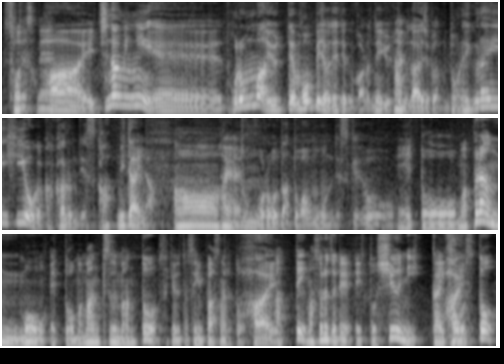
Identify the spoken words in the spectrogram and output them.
そうですね。はいちなみに、えーとこれもまあ言ってもホームページが出てるからね言ってもはい大丈夫だと、どれぐらい費用がかかるんですか？みたいなああ、はいはい。ところだとは思うんですけど、えっ、と、まあ、プランも、えっと、まあ、マンツーマンと、先ほど言ったセミパーソナルとはいあって、まあ、それぞれ、えっと、週に1回コースと、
